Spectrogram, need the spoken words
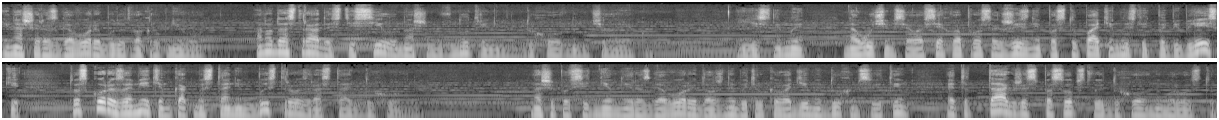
и наши разговоры будут вокруг Него. Оно даст радость и силу нашему внутреннему духовному человеку. И если мы научимся во всех вопросах жизни поступать и мыслить по-библейски – то скоро заметим, как мы станем быстро возрастать духовно. Наши повседневные разговоры должны быть руководимы Духом Святым. Это также способствует духовному росту.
